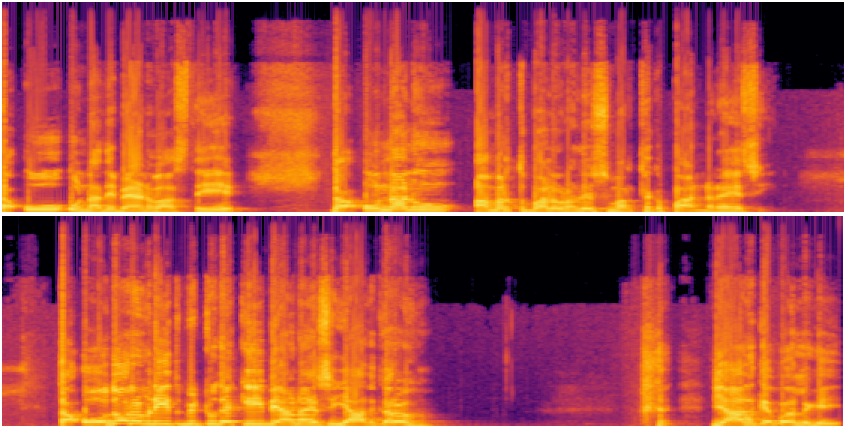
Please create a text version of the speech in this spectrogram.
ਤਾਂ ਉਹ ਉਹਨਾਂ ਦੇ ਬਹਿਣ ਵਾਸਤੇ, ਤਾਂ ਉਹਨਾਂ ਨੂੰ ਅਮਰਤਪਾਲ ਉਹਨਾਂ ਦੇ ਸਮਰਥਕ ਭੰਨ ਰਹੇ ਸੀ। ਤਾਂ ਉਦੋਂ ਰਵਨੀਤ ਬਿੱਟੂ ਦੇ ਕੀ ਬਿਆਨ ਆਏ ਸੀ ਯਾਦ ਕਰੋ? ਯਾਦ ਕੇ ਭੁੱਲ ਗਈ?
